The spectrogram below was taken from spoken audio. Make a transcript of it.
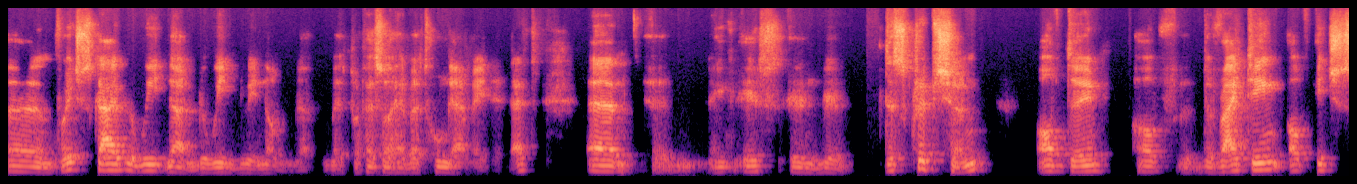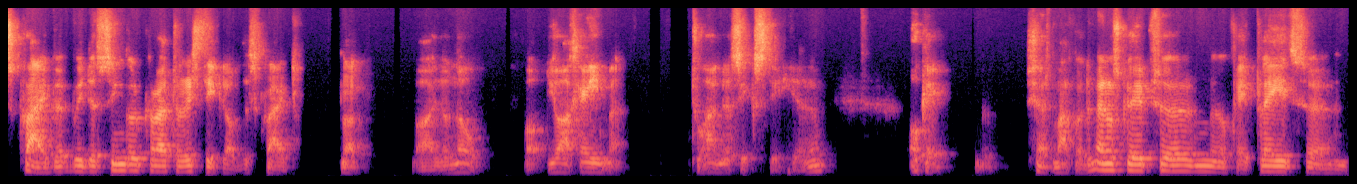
um, for each scribe, we, no, we, we know Professor Herbert Hunger made it, that um, is in the description of the of the writing of each scribe with a single characteristic of the scribe. Not, I don't know, well, Joachim, 260, you know? Okay, shelf mark of the manuscript, um, okay, plates, um,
